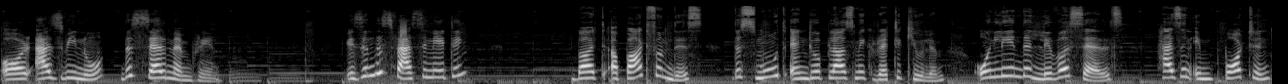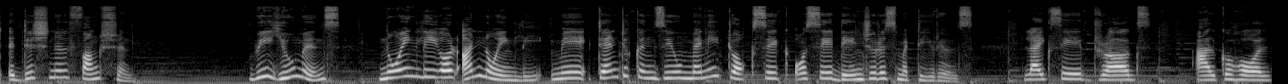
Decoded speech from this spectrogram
or as we know the cell membrane. Isn't this fascinating? But apart from this, the smooth endoplasmic reticulum only in the liver cells has an important additional function. We humans, knowingly or unknowingly, may tend to consume many toxic or say dangerous materials, like say drugs, alcohol,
